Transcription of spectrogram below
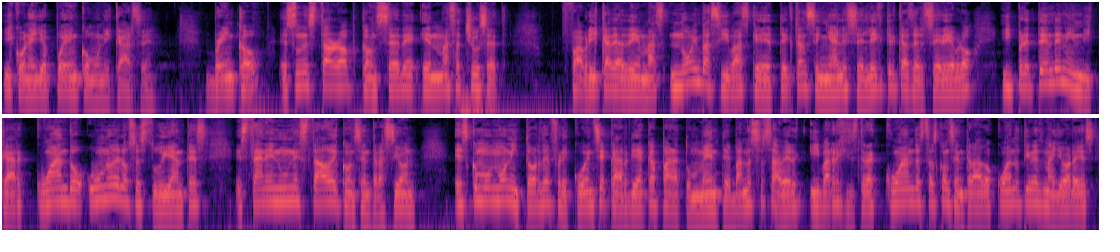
y con ello pueden comunicarse. BrainCo es un startup con sede en Massachusetts fabrica diademas no invasivas que detectan señales eléctricas del cerebro y pretenden indicar cuando uno de los estudiantes está en un estado de concentración. Es como un monitor de frecuencia cardíaca para tu mente. Van a saber y va a registrar cuándo estás concentrado, cuándo tienes mayores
